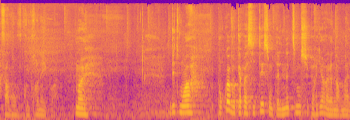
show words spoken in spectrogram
Enfin bon, vous comprenez quoi. Ouais. Dites-moi, pourquoi vos capacités sont-elles nettement supérieures à la normale?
